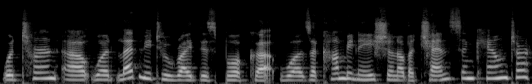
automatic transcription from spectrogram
What turned, uh, what led me to write this book uh, was a combination of a chance encounter.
